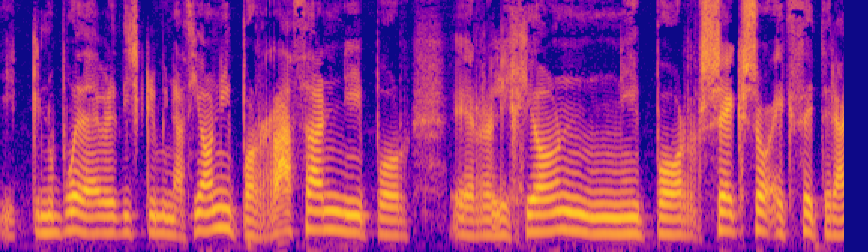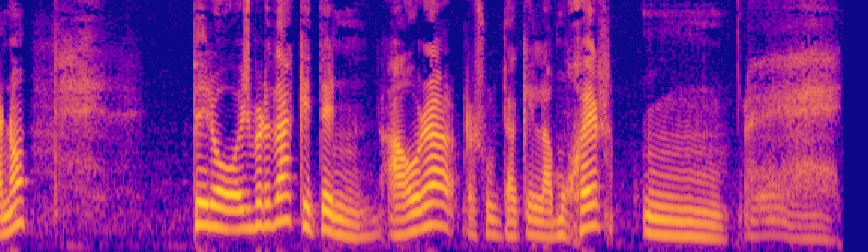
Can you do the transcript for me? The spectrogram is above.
y que no puede haber discriminación ni por raza ni por eh, religión ni por sexo etcétera no pero es verdad que ten, ahora resulta que la mujer mm, eh,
